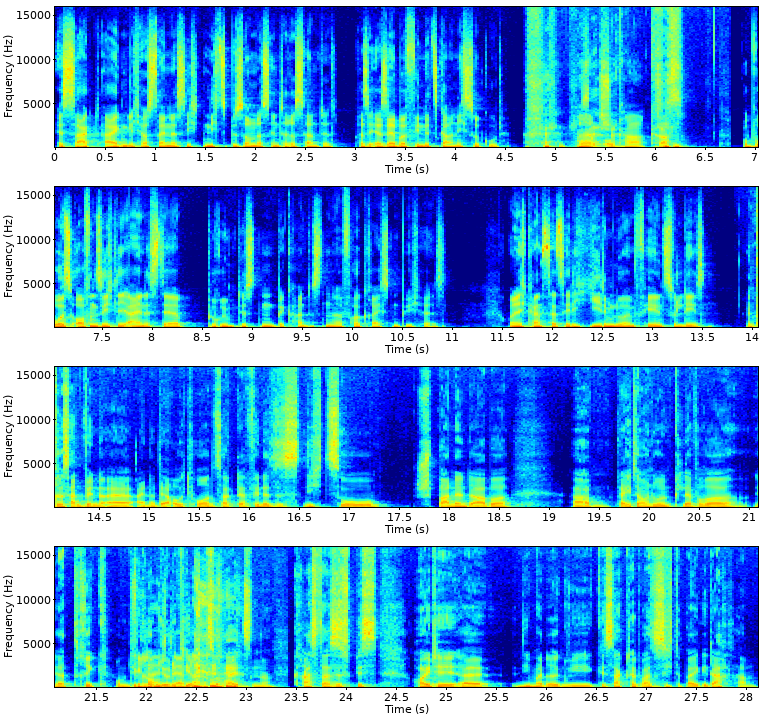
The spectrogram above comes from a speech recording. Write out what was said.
Es sagt eigentlich aus seiner Sicht nichts besonders Interessantes. Also er selber findet es gar nicht so gut. ah, okay, krass. Obwohl es offensichtlich eines der berühmtesten, bekanntesten und erfolgreichsten Bücher ist. Und ich kann es tatsächlich jedem nur empfehlen zu lesen. Interessant, wenn äh, einer der Autoren sagt, er findet es nicht so spannend, aber ähm, vielleicht auch nur ein cleverer ja, Trick, um die vielleicht, Community ja. anzuheizen. Ne? Krass, dass es bis heute äh, niemand irgendwie gesagt hat, was sie sich dabei gedacht haben.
